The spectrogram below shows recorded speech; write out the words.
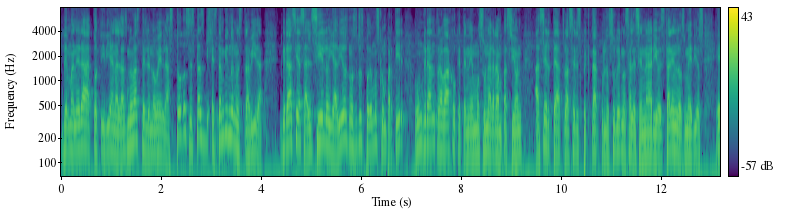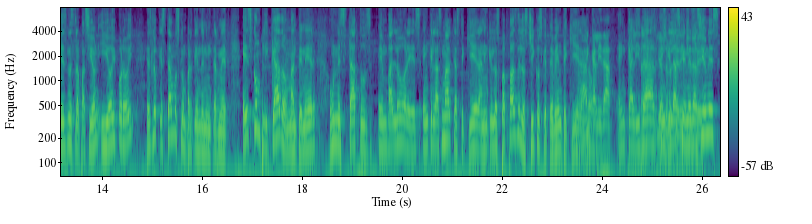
de manera cotidiana, las nuevas telenovelas. Todos estás, están viendo nuestra vida. Gracias al cielo y a Dios, nosotros podemos compartir un gran trabajo que tenemos, una gran pasión. Hacer teatro, hacer espectáculos, subirnos al escenario, estar en los medios, es nuestra pasión y hoy por hoy es lo que estamos compartiendo en internet. Es complicado mantener un estatus en valores, en que las marcas te quieran, en que los papás de los chicos que te ven te quieran. En calidad. En calidad, Exacto, en que las dicho, generaciones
